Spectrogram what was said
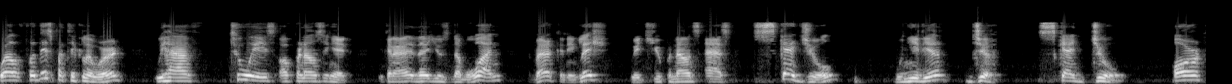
Well, for this particular word, we have two ways of pronouncing it. You can either use number one, American English, which you pronounce as schedule, bunyi dia j, schedule. Or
